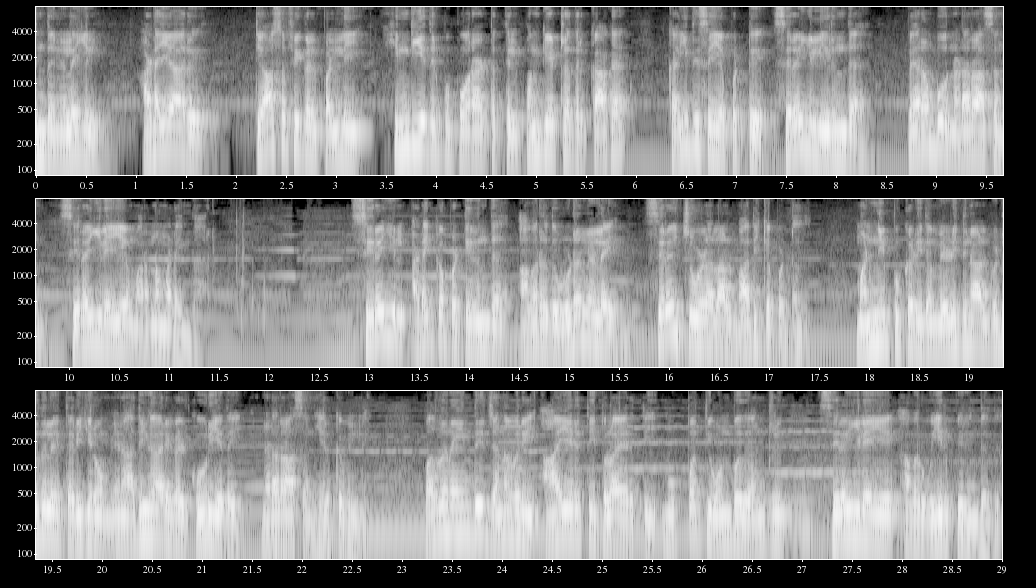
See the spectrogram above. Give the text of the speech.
இந்த நிலையில் அடையாறு தியாசபிகள் பள்ளி ஹிந்தி எதிர்ப்பு போராட்டத்தில் பங்கேற்றதற்காக கைது செய்யப்பட்டு சிறையில் இருந்த பெரம்பூர் நடராசன் சிறையிலேயே மரணமடைந்தார். சிறையில் அடைக்கப்பட்டிருந்த அவரது உடல்நிலை சிறைச்சூழலால் பாதிக்கப்பட்டது. மன்னிப்பு கடிதம் எழுதினால் விடுதலை தருகிறோம் என அதிகாரிகள் கூறியதை நடராசன் ஏற்கவில்லை. பதினைந்து ஜனவரி ஆயிரத்தி தொள்ளாயிரத்தி முப்பத்தி ஒன்பது அன்று சிறையிலேயே அவர் உயிர் பிரிந்தது.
